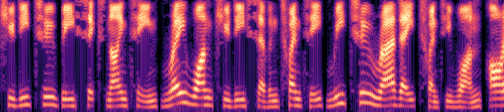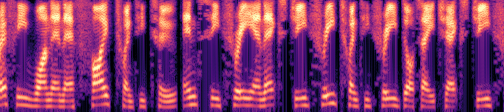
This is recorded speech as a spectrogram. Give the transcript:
QD2 B6 19, RAY 1 QD 720, RE 2 RAD 821, RFE 1 NF 522, NC3 NXG 323.HXG3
